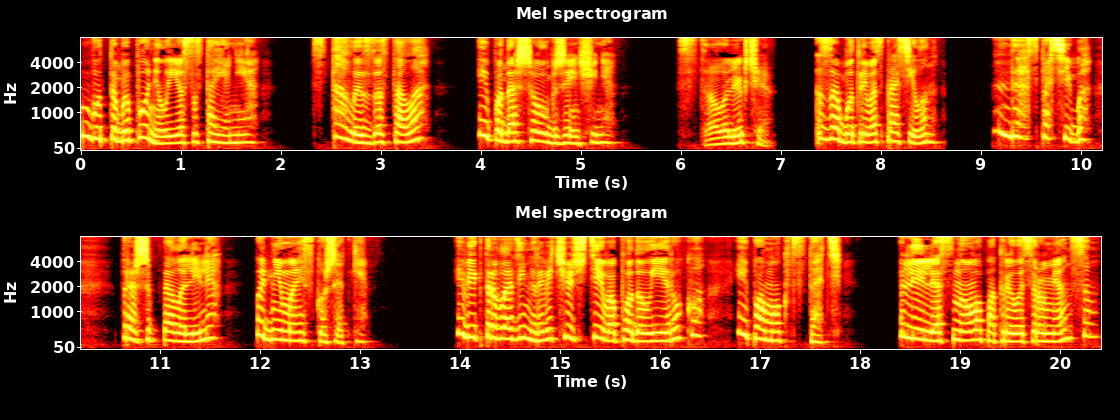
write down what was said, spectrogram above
будто бы понял ее состояние, встал из-за стола и подошел к женщине. «Стало легче?» — заботливо спросил он. «Да, спасибо», — прошептала Лиля, поднимаясь с кушетки. Виктор Владимирович учтиво подал ей руку и помог встать. Лиля снова покрылась румянцем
